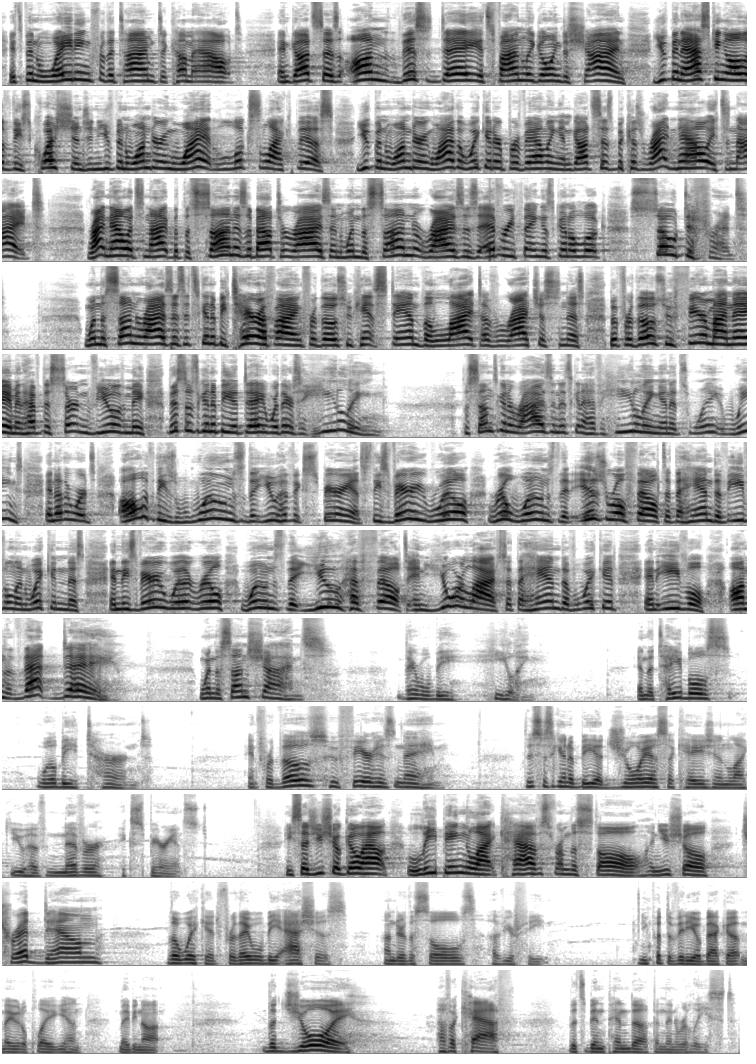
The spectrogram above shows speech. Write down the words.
It's been waiting for the time to come out and God says, on this day, it's finally going to shine. You've been asking all of these questions and you've been wondering why it looks like this. You've been wondering why the wicked are prevailing. And God says, because right now it's night. Right now it's night, but the sun is about to rise. And when the sun rises, everything is going to look so different. When the sun rises, it's going to be terrifying for those who can't stand the light of righteousness. But for those who fear my name and have this certain view of me, this is going to be a day where there's healing. The sun's going to rise and it's going to have healing in its wings. In other words, all of these wounds that you have experienced, these very real, real wounds that Israel felt at the hand of evil and wickedness, and these very real wounds that you have felt in your lives at the hand of wicked and evil, on that day, when the sun shines, there will be healing. And the tables will be turned. And for those who fear his name, this is going to be a joyous occasion like you have never experienced. He says, You shall go out leaping like calves from the stall, and you shall tread down the wicked, for they will be ashes under the soles of your feet. You put the video back up, maybe it'll play again, maybe not. The joy of a calf that's been pinned up and then released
